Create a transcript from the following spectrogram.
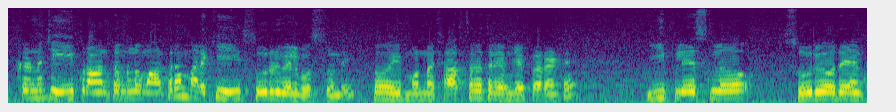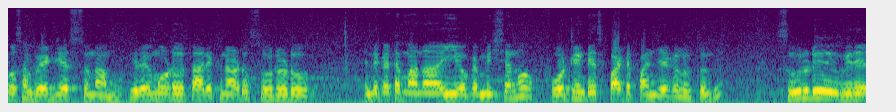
ఇక్కడ నుంచి ఈ ప్రాంతంలో మాత్రం మనకి సూర్యుడు వెలుగు వస్తుంది. సో మొన్న శాస్త్రవేత్తలు ఏం చెప్పారంటే ఈ ప్లేస్లో సూర్యోదయం కోసం వెయిట్ చేస్తున్నాము. ఇరవై మూడు తారీఖు నాడు సూర్యుడు ఎందుకంటే మన ఈ యొక్క మిషన్ ఫోర్టీన్ డేస్ పాటే పనిచేయగలుగుతుంది. సూర్యుడు విదే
